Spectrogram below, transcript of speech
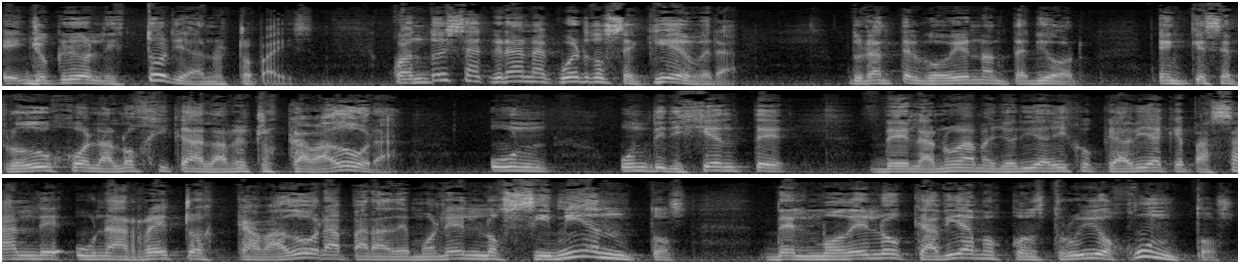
eh, yo creo, en la historia de nuestro país. Cuando ese gran acuerdo se quiebra durante el gobierno anterior, en que se produjo la lógica de la retroexcavadora, un, un dirigente de la nueva mayoría dijo que había que pasarle una retroexcavadora para demoler los cimientos del modelo que habíamos construido juntos,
